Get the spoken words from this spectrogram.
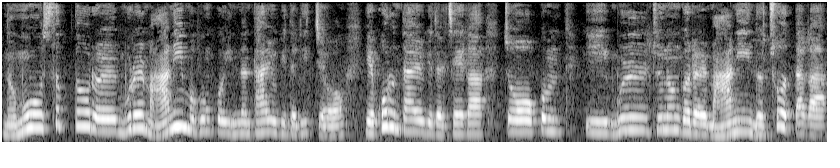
너무 습도를 물을 많이 머금고 있는 다육이들 있죠. 예, 그런 다육이들 제가 조금 이 물 주는 거를 많이 늦추었다가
